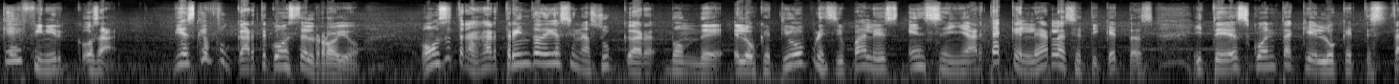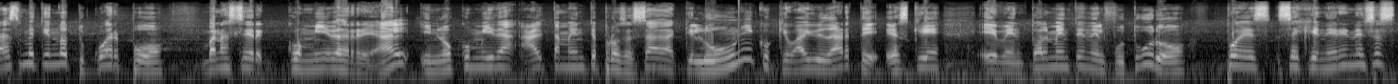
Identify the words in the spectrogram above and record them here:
que definir, o sea, tienes que enfocarte con este el rollo. Vamos a trabajar 30 días sin azúcar, donde el objetivo principal es enseñarte a que leer las etiquetas y te des cuenta que lo que te estás metiendo a tu cuerpo van a ser comida real y no comida altamente procesada, que lo único que va a ayudarte es que eventualmente en el futuro pues se generen esas,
